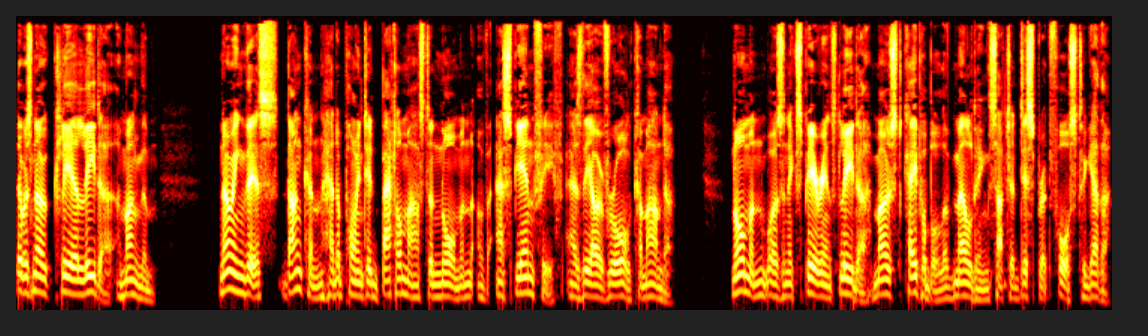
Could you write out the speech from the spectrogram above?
there was no clear leader among them. Knowing this, Duncan had appointed Battlemaster Norman of Aspienne fief as the overall commander. Norman was an experienced leader, most capable of melding such a disparate force together.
